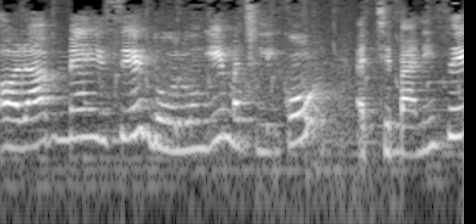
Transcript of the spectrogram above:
और अब मैं इसे धो लूँगी मछली को अच्छे पानी से।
